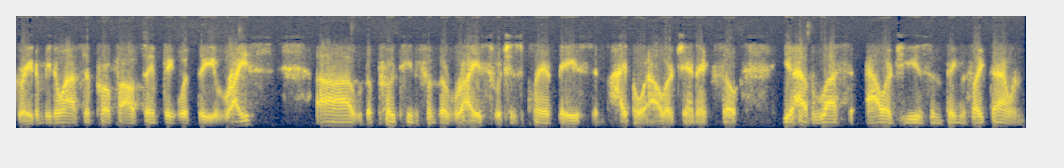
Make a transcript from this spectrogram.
great amino acid profile. Same thing with the rice. Uh, the protein from the rice, which is plant based and hypoallergenic, so you have less allergies and things like that when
